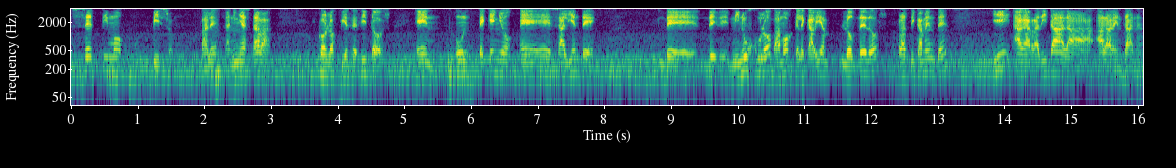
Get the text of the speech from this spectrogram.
séptimo piso, ¿vale? La niña estaba con los piececitos en un pequeño eh, saliente de, minúsculo, vamos, que le cabían los dedos prácticamente, y agarradita a la, a la ventana.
